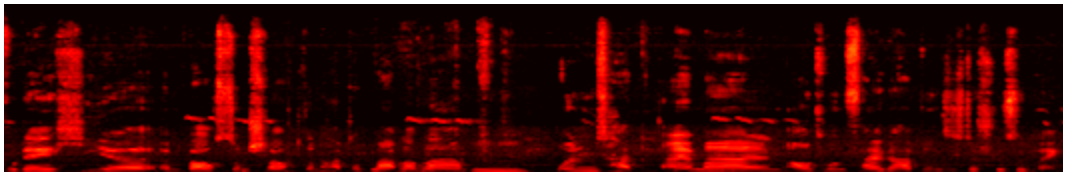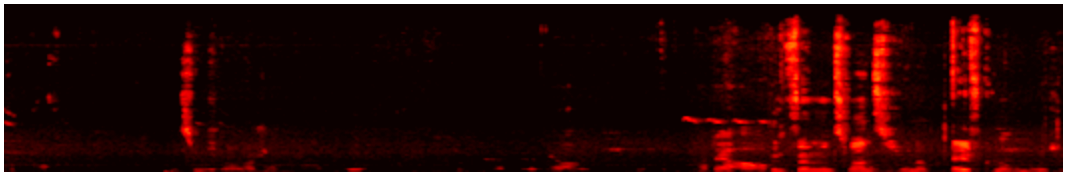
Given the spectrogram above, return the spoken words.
wo der hier im Bauch so einen Schlauch drin hatte, bla bla bla. Mhm. Und hat einmal einen Autounfall gehabt und sich das Schlüsselbein gebrochen. Mich verarschen. Ja, hat er auch. Ich bin 25 und habe 11 Knochenbrüche.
